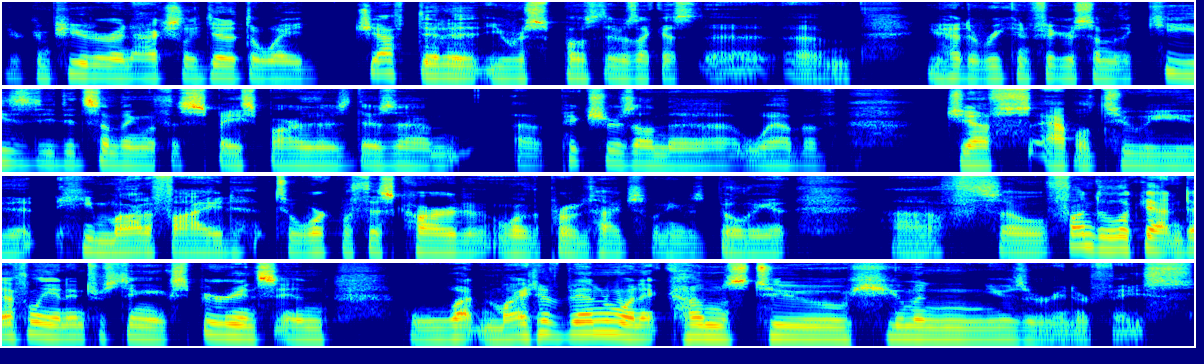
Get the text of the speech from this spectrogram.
your computer and actually did it the way Jeff did it. You were supposed there was like a uh, um, you had to reconfigure some of the keys. He did something with the space bar. There's there's um, uh, pictures on the web of Jeff's Apple IIe that he modified to work with this card, one of the prototypes when he was building it. Uh, so fun to look at and definitely an interesting experience in what might have been when it comes to human user interface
